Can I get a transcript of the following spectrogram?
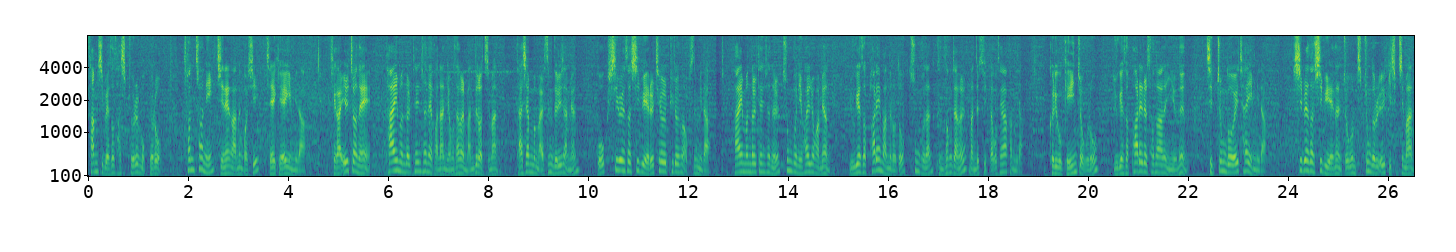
30에서 40초를 목표로 천천히 진행하는 것이 제 계획입니다. 제가 일전에 time under tension에 관한 영상을 만들었지만 다시 한번 말씀드리자면 꼭 10에서 12회를 채울 필요는 없습니다. 언더 텐션을 충분히 활용하면 6에서 8회만으로도 충분한 근성장을 만들 수 있다고 생각합니다. 그리고 개인적으로 6에서 8회를 선호하는 이유는 집중도의 차이입니다. 10에서 12회는 조금 집중도를 잃기 쉽지만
